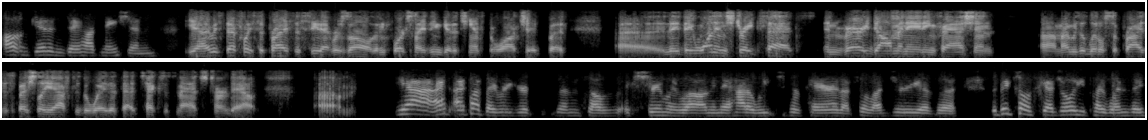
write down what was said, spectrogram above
all is good in Jayhawk Nation. Yeah, I was definitely surprised to see that result. Unfortunately, I didn't get a chance to watch it, but uh, they they won in straight sets in very dominating fashion. Um, I was a little surprised, especially after the way that that Texas match turned out. Um, Yeah, I, I thought they regrouped themselves extremely well. I mean, they had a week to prepare. That's the luxury of the the Big 12 schedule, you play Wednesday,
